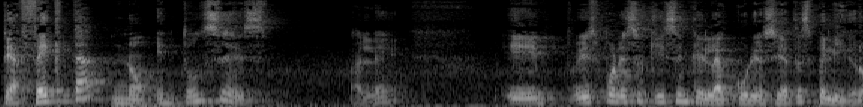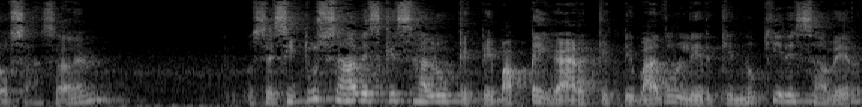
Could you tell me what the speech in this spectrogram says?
¿te afecta? No, entonces, ¿vale? Eh, es por eso que dicen que la curiosidad es peligrosa, ¿saben? O sea, si tú sabes que es algo que te va a pegar, que te va a doler, que no quieres saber,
